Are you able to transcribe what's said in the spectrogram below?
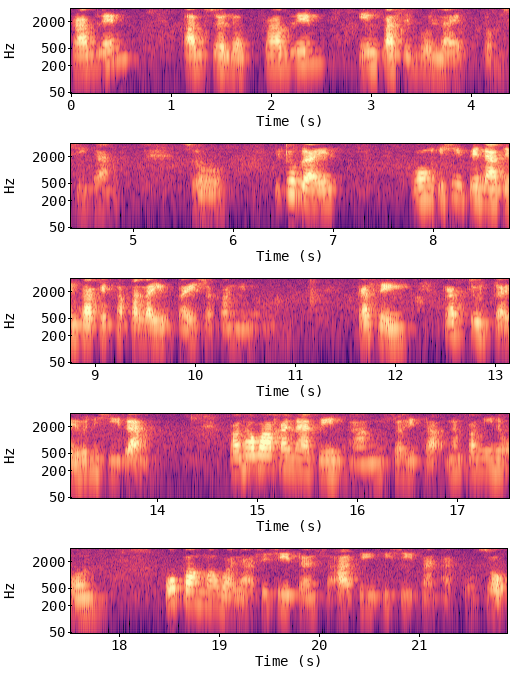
problem, absolute problem, impossible life of Satan. So, ito guys, kung isipin natin bakit napalayo tayo sa Panginoon. Kasi, captured tayo ni Satan panghawakan natin ang salita ng Panginoon upang mawala si Satan sa ating isipan at puso.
